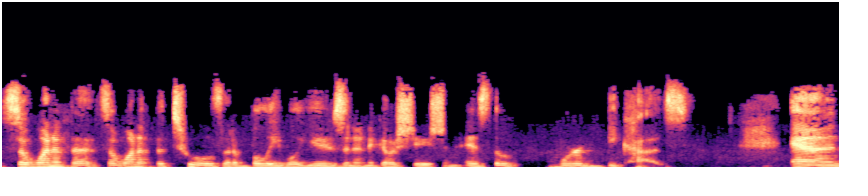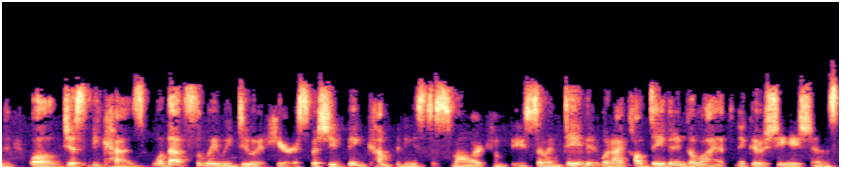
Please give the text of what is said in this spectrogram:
so one of the so one of the tools that a bully will use in a negotiation is the word because and well just because. Well that's the way we do it here especially big companies to smaller companies. So in david what i call david and goliath negotiations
